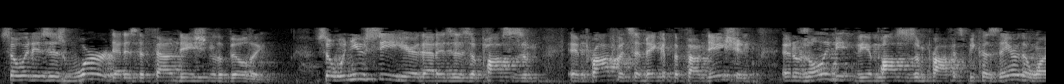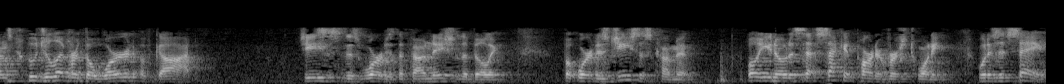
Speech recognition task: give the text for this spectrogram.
So it is His Word that is the foundation of the building. So when you see here that it is apostles and prophets that make up the foundation, it was only the apostles and prophets because they are the ones who delivered the Word of God. Jesus, His Word, is the foundation of the building. But where does Jesus come in? Well, you notice that second part of verse 20. What does it say?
